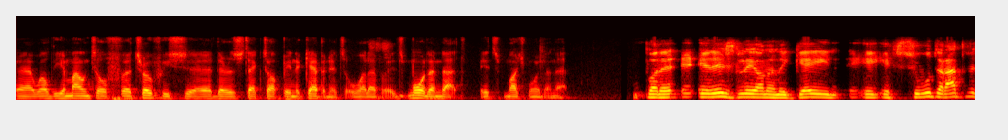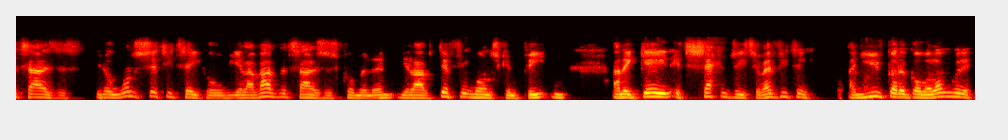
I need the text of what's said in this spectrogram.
uh, well the amount of uh, trophies uh, that are stacked up in the cabinet or whatever it's more than that it's much more than that but it, it is leon and again it, it's to other advertisers you know once city take over you'll have advertisers coming in you'll have different ones competing And again, it's secondary to everything, and you've got to go along with it.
